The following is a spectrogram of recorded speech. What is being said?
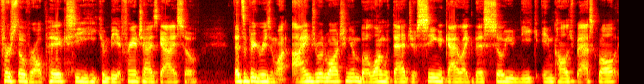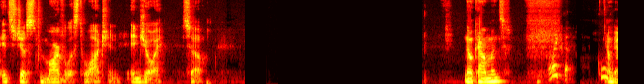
first overall pick see he can be a franchise guy so that's a big reason why i enjoyed watching him but along with that just seeing a guy like this so unique in college basketball it's just marvelous to watch and enjoy so No comments? I like that. Cool. Okay.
